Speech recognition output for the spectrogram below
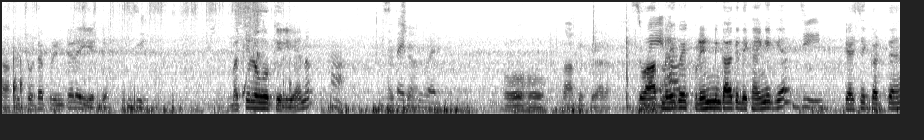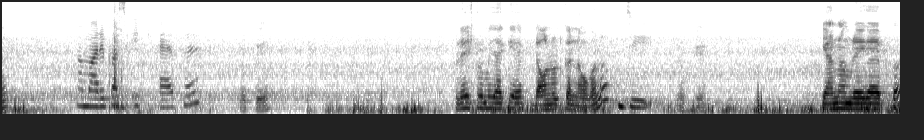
काफ़ी छोटा प्रिंटर है ये तो। जी। बच्चे लोगों के लिए है ना? हाँ अच्छा। ओहो काफ़ी प्यारा। तो आप मेरे को एक प्रिंट निकाल के दिखाएँगे क्या? जी। कैसे करते हैं? हमारे पास एक ऐप है। ओके। प्ले स्टोर में जाके ऐप डाउनलोड करना होगा ना? जी। ओके। क्या नाम रहेगा ऐप का?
